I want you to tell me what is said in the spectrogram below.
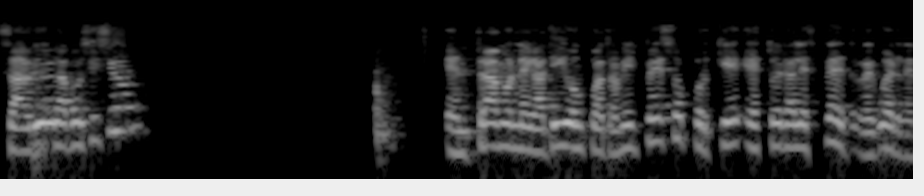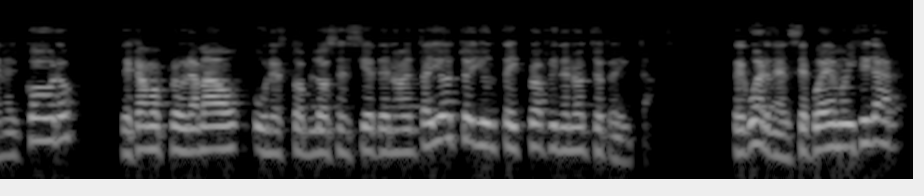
Se abrió la posición, entramos negativo en 4 mil pesos porque esto era el spread. Recuerden, el cobro, dejamos programado un stop loss en 7.98 y un take profit en 8.30. Recuerden, se puede modificar.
